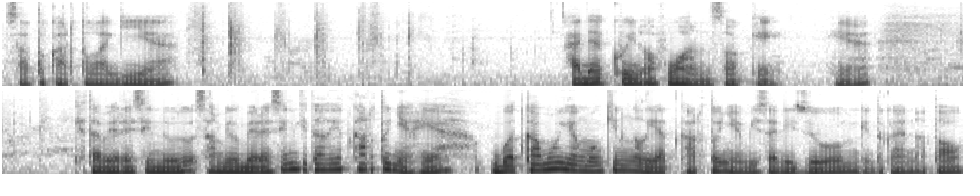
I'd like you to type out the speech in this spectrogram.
satu kartu lagi ya. Ada Queen of Wands, oke okay. ya. Kita beresin dulu, sambil beresin kita lihat kartunya ya. Buat kamu yang mungkin ngelihat kartunya bisa di zoom gitu kan, atau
